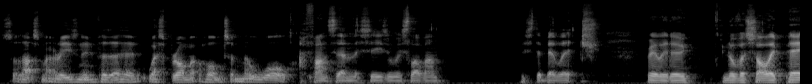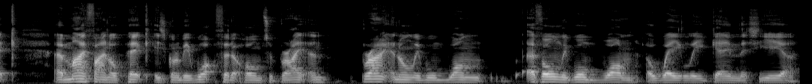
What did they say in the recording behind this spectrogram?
So that's my reasoning for the West Brom at home to Millwall. I fancy them this season with Slaven. Mr. Bilic. Really do. Another solid pick. And my final pick is going to be Watford at home to Brighton. Brighton only won one have only won one away league game this year.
